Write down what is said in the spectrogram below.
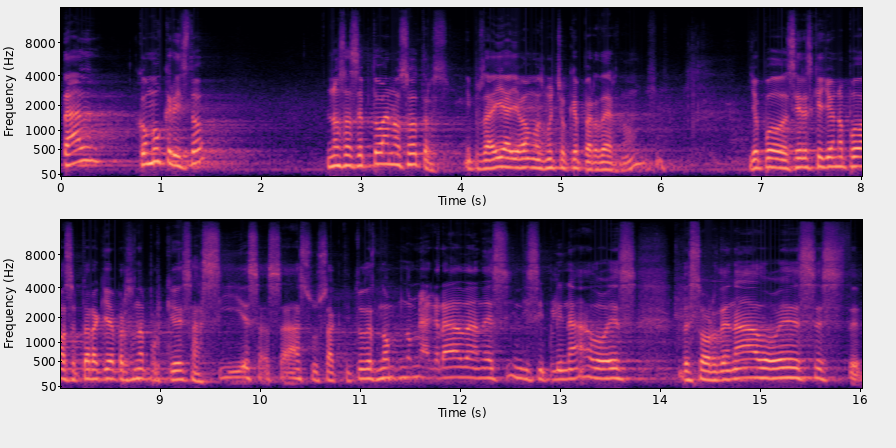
tal como Cristo nos aceptó a nosotros. Y pues ahí ya llevamos mucho que perder, ¿no? Yo puedo decir, es que yo no puedo aceptar a aquella persona porque es así, es así, sus actitudes no, no me agradan, es indisciplinado, es desordenado, es este...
